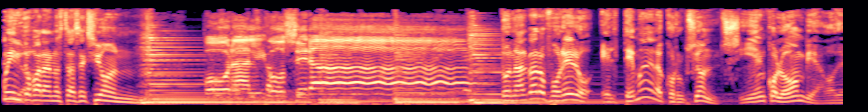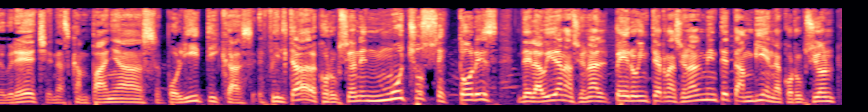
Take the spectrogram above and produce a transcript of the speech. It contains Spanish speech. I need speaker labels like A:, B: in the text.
A: Momento para nuestra sección.
B: Por algo será.
A: Don Álvaro Forero, el tema de la corrupción, sí en Colombia, o de Brecht, en las campañas políticas, filtrada la corrupción en muchos sectores de la vida nacional, pero internacionalmente también la corrupción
